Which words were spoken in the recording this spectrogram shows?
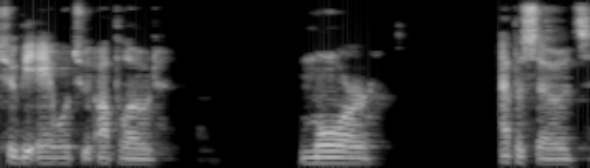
to be able to upload more episodes.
